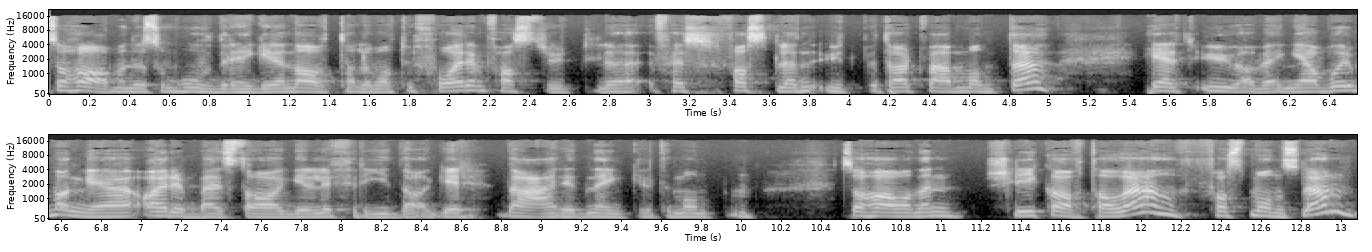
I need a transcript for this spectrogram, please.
så har man jo som hovedregel en avtale om at du får en fast, lønn utbetalt hver måned, helt uavhengig av hvor mange arbeidsdager eller fridager det er i den enkelte måneden. Så har man en slik avtale, fast månedslønn,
